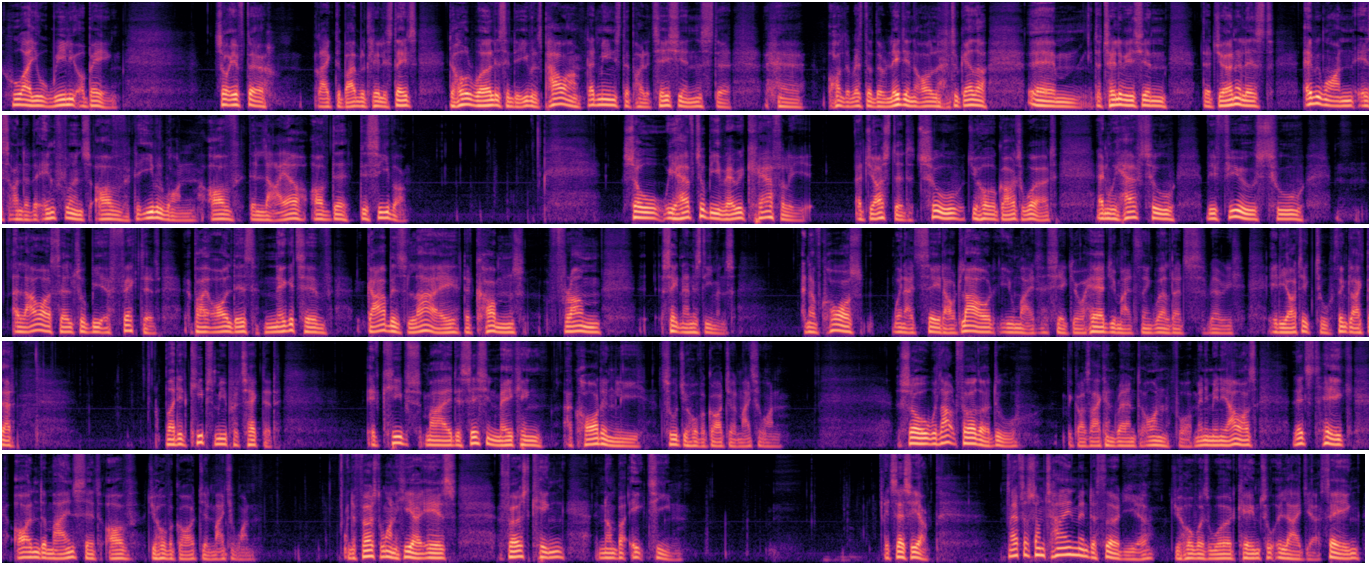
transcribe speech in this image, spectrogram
who are you really obeying. So if the like the Bible clearly states, the whole world is in the evil's power. That means the politicians, the uh, all the rest of the religion, all together, um, the television, the journalists, everyone is under the influence of the evil one, of the liar, of the deceiver. So we have to be very carefully adjusted to Jehovah God's word, and we have to refuse to allow ourselves to be affected by all this negative garbage lie that comes from Satan and his demons. And of course, when I say it out loud, you might shake your head. You might think, well, that's very idiotic to think like that. But it keeps me protected. It keeps my decision making accordingly to Jehovah God, the Almighty One. So, without further ado, because I can rant on for many, many hours, let's take on the mindset of Jehovah God, the Almighty One. And the first one here is First King number 18. It says here, After some time in the third year, Jehovah's word came to Elijah, saying,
